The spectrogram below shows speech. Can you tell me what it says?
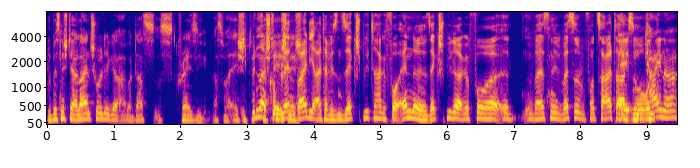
Du bist nicht der Alleinschuldige, aber das ist crazy. Das war echt. Ich bin da komplett bei dir, Alter. Wir sind sechs Spieltage vor Ende, sechs Spieltage vor, äh, weiß nicht, weißt du, vor Zahltag Ey, so. Und keiner,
